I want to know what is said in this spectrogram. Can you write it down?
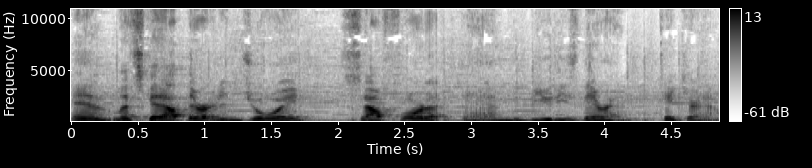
and let's get out there and enjoy South Florida and the beauties therein. Take care now.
